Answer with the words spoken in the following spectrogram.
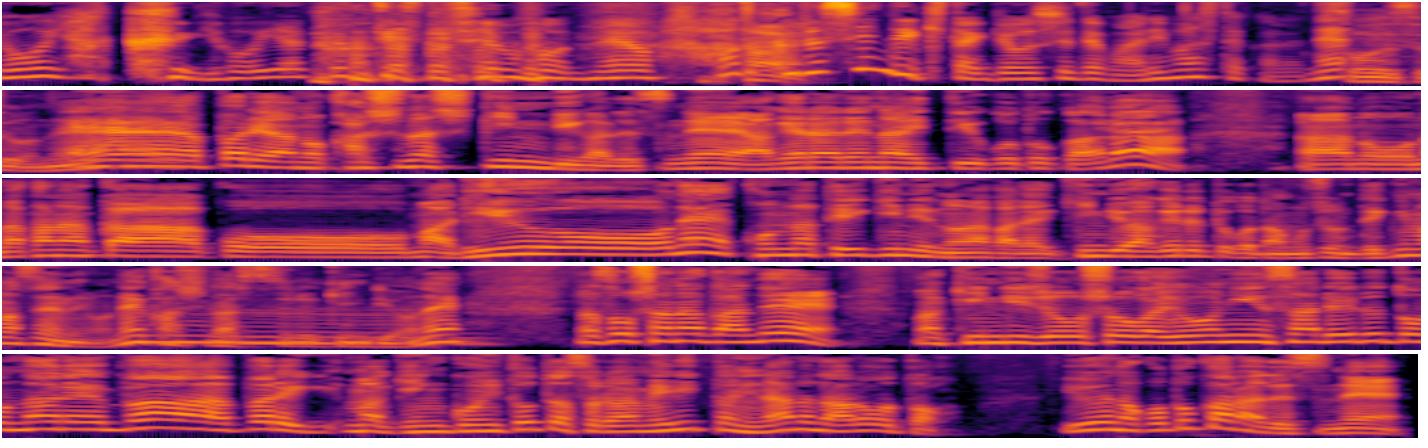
ようやく、ようやくって言ってもね、本当苦しんできた業種でもありましたからね。そうですよね。えー、やっぱりあの、貸し出し金利がですね、上げられないっていうことから、あの、なかなか、こう、まあ、理由をね、こんな低金利の中で金利を上げるってことはもちろんできませんよね、貸し出しする金利をね。うそうした中で、まあ、金利上昇が容認されるとなれば、やっぱり、まあ、銀行にとってはそれはメリットになるだろうと。いうようなことからですね、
